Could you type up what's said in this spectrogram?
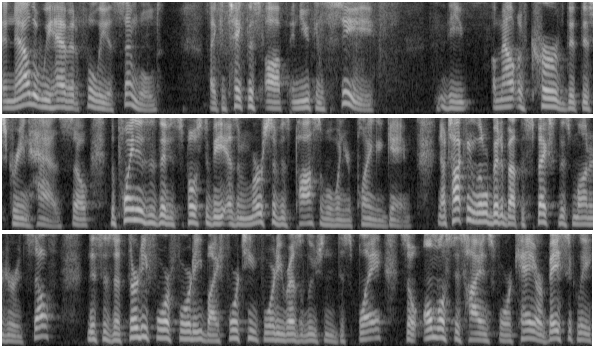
And now that we have it fully assembled, I can take this off and you can see the amount of curve that this screen has. So the point is, is that it's supposed to be as immersive as possible when you're playing a game. Now talking a little bit about the specs of this monitor itself, this is a 3440 by 1440 resolution display, so almost as high as 4K, or basically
